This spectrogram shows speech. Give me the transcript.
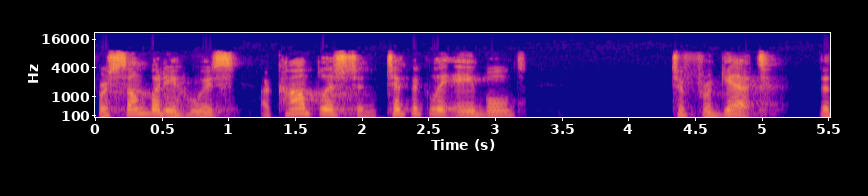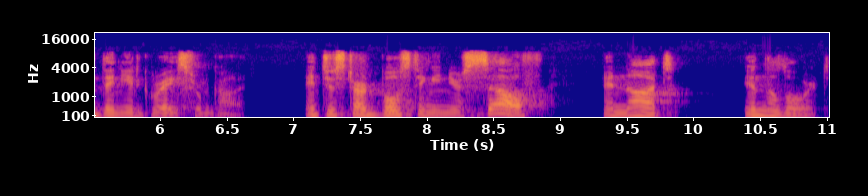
for somebody who is accomplished and typically abled to forget that they need grace from God and to start boasting in yourself and not in the Lord.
